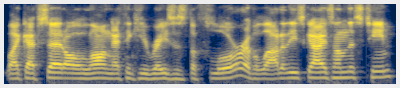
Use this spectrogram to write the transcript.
Like I've said all along, I think he raises the floor of a lot of these guys on this team.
